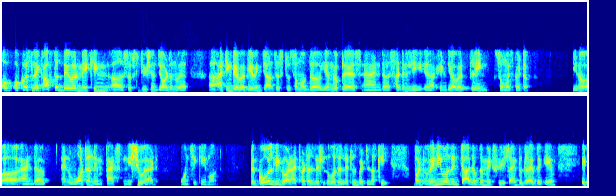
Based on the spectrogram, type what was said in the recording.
of, of course, like after they were making uh, substitutions, Jordan were. Uh, I think they were giving chances to some of the younger players, and uh, suddenly uh, India were playing so much better. You know, uh, and uh, and what an impact Nishu had once he came on. The goal he got, I thought, a little was a little bit lucky, but when he was in charge of the midfield, trying to drive the game, it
